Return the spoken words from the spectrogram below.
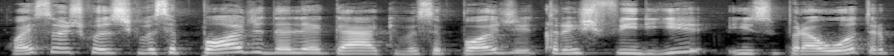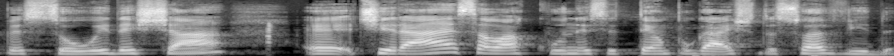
Quais são as coisas que você pode delegar, que você pode transferir isso para outra pessoa e deixar é, tirar essa lacuna, esse tempo gasto da sua vida?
